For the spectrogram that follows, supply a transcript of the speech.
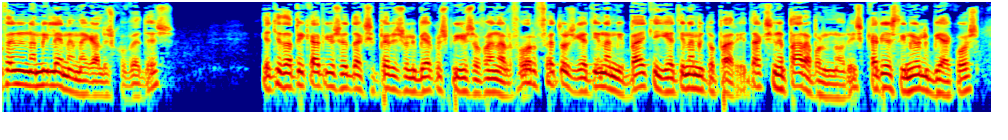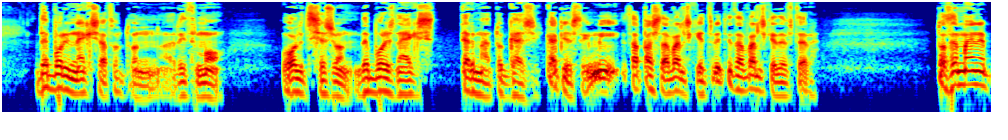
θα είναι να μην λέμε μεγάλες κουβέντες. Γιατί θα πει κάποιος, εντάξει, πέρυσι ο Ολυμπιακός πήγε στο Final Four, φέτος γιατί να μην πάει και γιατί να μην το πάρει. Εντάξει, είναι πάρα πολύ νωρίς. Κάποια στιγμή ο Ολυμπιακός δεν μπορεί να έχει αυτόν τον ρυθμό όλη τη σεζόν. Δεν μπορείς να έχεις τέρμα τον γκάζι. Κάποια στιγμή θα πας, θα βάλεις και Τρίτη, θα βάλεις και Δευτέρα. Το θέμα είναι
